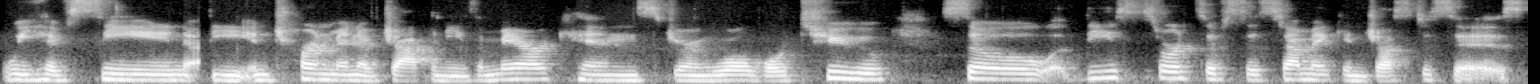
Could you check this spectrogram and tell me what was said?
We have seen the internment of Japanese Americans during World War II. So these sorts of systemic injustices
